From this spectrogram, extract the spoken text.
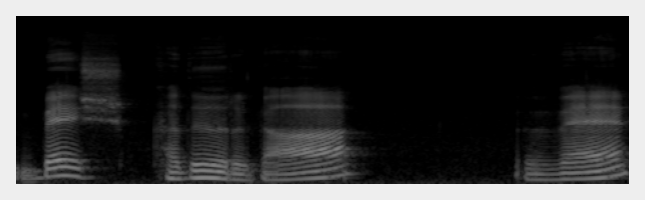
beş kadırga ve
